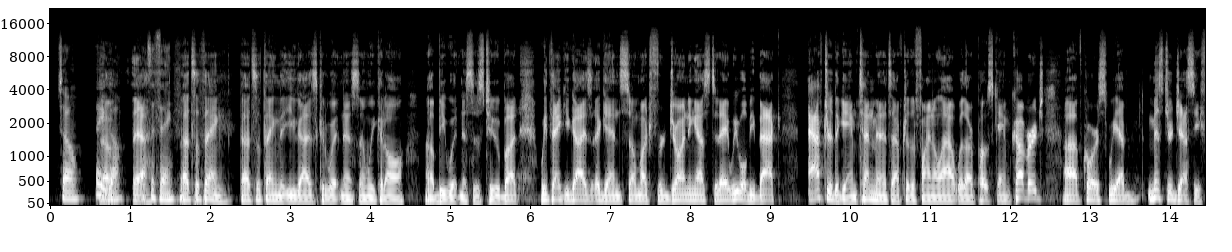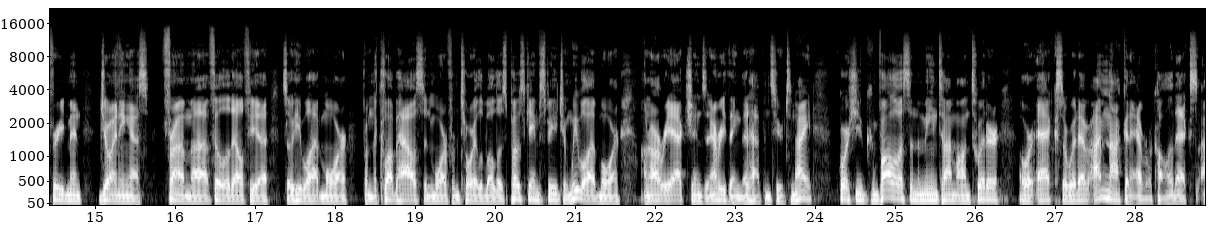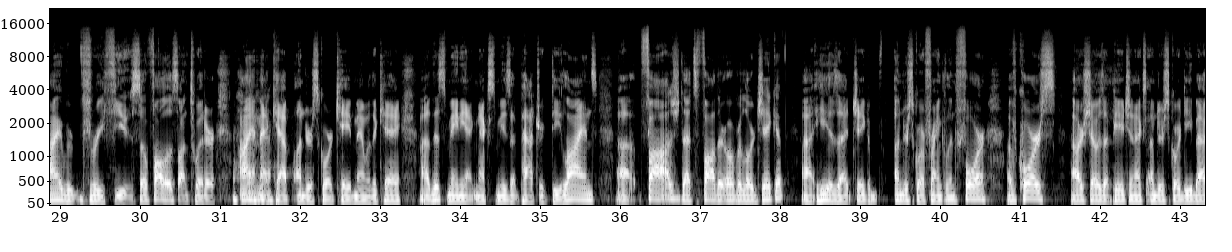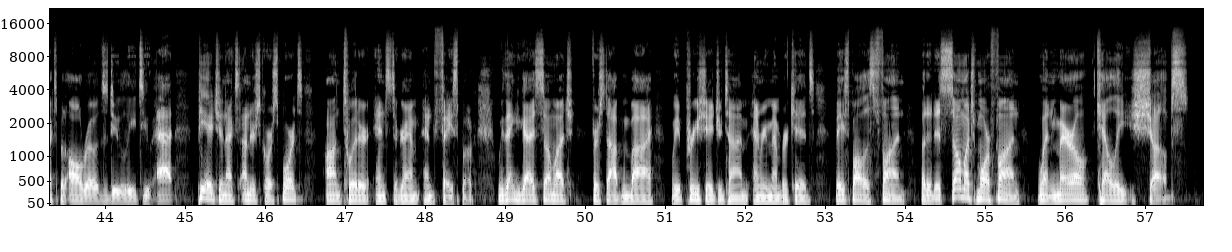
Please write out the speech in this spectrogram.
So there you go. Yeah, That's a thing. That's a thing. That's a thing that you guys could witness and we could all uh, be witnesses to. But we thank you guys again so much for joining us today. We will be back after the game, 10 minutes after the final out with our post game coverage. Uh, of course, we have Mr. Jesse Friedman joining us from uh, Philadelphia. So he will have more from the clubhouse and more from Torey Lovullo's post game speech. And we will have more on our reactions and everything that happens here tonight. Of course, you can follow us in the meantime on Twitter or X or whatever. I'm not going to ever call it X. I refuse. So follow us on Twitter. I am at cap underscore caveman with a K. Uh, this maniac next to me is at Patrick D. Lyons. Uh, Faj, that's Father Overlord Jacob. Uh, he is at Jacob underscore Franklin 4. Of course, our show is at PHNX underscore DBacks, but all roads do lead to at PHNX underscore sports on Twitter, Instagram, and Facebook. We thank you guys so much for stopping by. We appreciate your time. And remember, kids, baseball is fun, but it is so much more fun when Merrill Kelly shoves.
